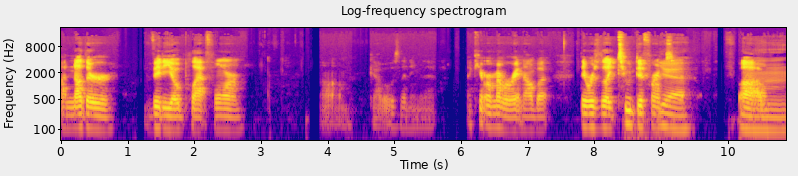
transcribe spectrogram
another video platform. Um, God, what was the name of that? I can't remember right now, but there was like two different yeah um, um,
